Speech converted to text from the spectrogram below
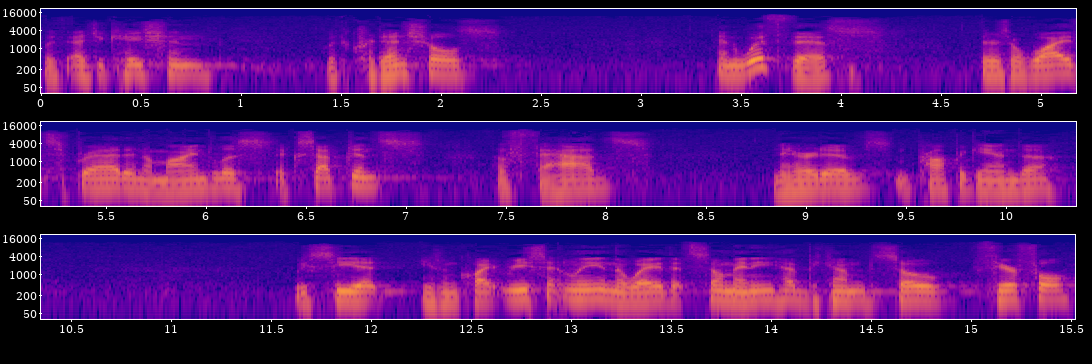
with education, with credentials. And with this, there's a widespread and a mindless acceptance of fads, narratives, and propaganda. We see it even quite recently in the way that so many have become so fearful,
